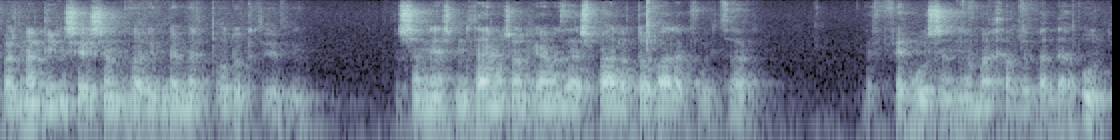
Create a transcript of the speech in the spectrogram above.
אבל נדיר שיש שם דברים באמת פרודוקטיביים. בשני השנתיים הראשונות גם איזה השפעה לא טובה על הקבוצה. בפירוש, אני אומר לך בוודאות.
